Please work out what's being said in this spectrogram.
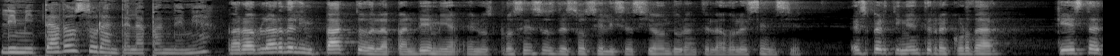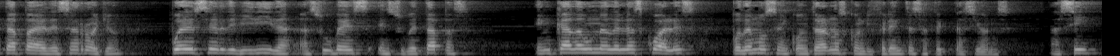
limitados durante la pandemia? Para hablar del impacto de la pandemia en los procesos de socialización durante la adolescencia, es pertinente recordar que esta etapa de desarrollo puede ser dividida a su vez en subetapas, en cada una de las cuales podemos encontrarnos con diferentes afectaciones. Así,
